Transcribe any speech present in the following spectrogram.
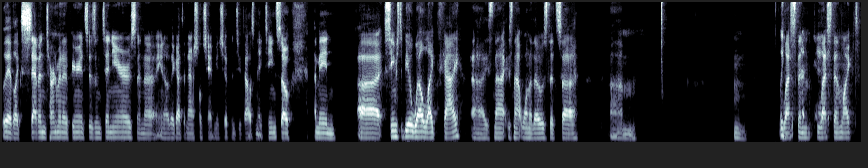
they have like seven tournament appearances in ten years, and uh, you know they got the national championship in 2018. So, I mean, uh, seems to be a well liked guy. Uh, he's not he's not one of those that's uh, um, Hmm. Like, less than yeah. less than liked.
